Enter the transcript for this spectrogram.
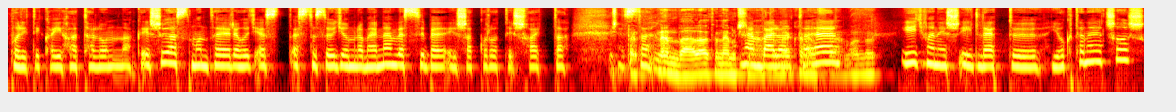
politikai hatalomnak. És ő azt mondta erre, hogy ezt, ezt az ő gyomra már nem veszi be, és akkor ott is hagyta. És ezt a, nem vállalta, nem csinálta Nem vállalta meg, el. Így van, és így lett ő jogtanácsos,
